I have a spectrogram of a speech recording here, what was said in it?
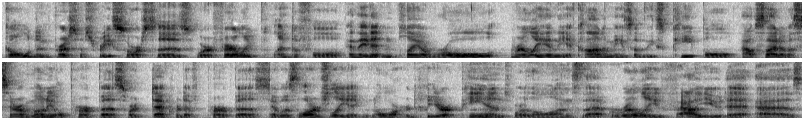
Gold and precious resources were fairly plentiful, and they didn't play a role really in the economies of these people outside of a ceremonial purpose or decorative purpose. It was largely ignored. Europeans were the ones that really valued it as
